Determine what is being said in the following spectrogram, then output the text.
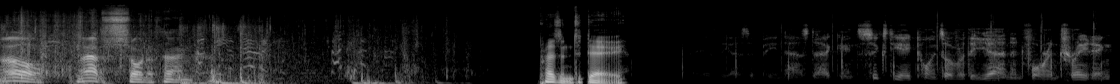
oh, that sort of thing. Present day. As the S&P Nasdaq gained 68 points over the yen in foreign trading,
